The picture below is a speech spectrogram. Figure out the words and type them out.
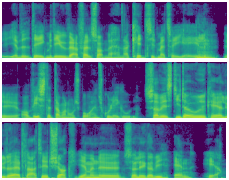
Jeg ved det ikke, men det er jo i hvert fald sådan, at han har kendt sit materiale mm. øh, og vidste, at der var nogle spor, han skulle lægge ud. Så hvis de derude, kære lytter, er klar til et chok, jamen øh, så lægger vi an her.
